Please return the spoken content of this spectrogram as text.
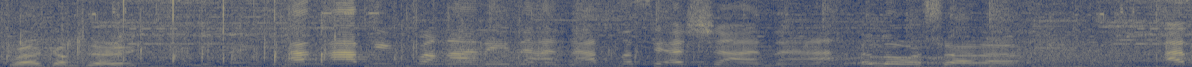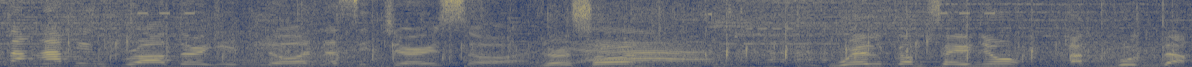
Welcome, Derek. Ang aking panganay na anak na si Ashana. Hello, Ashana. At ang aking brother-in-law na si Gerson. Gerson. Yeah. Welcome sa inyo at good luck.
